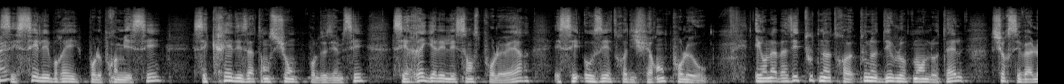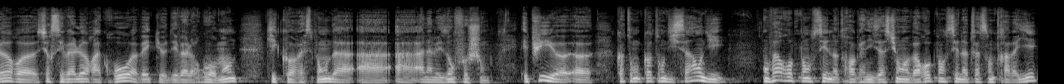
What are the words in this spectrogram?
C'est célébrer pour le premier C, c'est créer des attentions pour le deuxième C, c'est régaler l'essence pour le R, et c'est oser être différent pour le O. Et on a basé toute notre, tout notre développement de l'hôtel sur ces valeurs, euh, sur ces valeurs accro, avec euh, des valeurs gourmandes qui correspondent à, à- à- à la maison Fauchon. Et puis, euh, euh, quand, on, quand on dit ça, on dit, on va repenser notre organisation, on va repenser notre façon de travailler,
